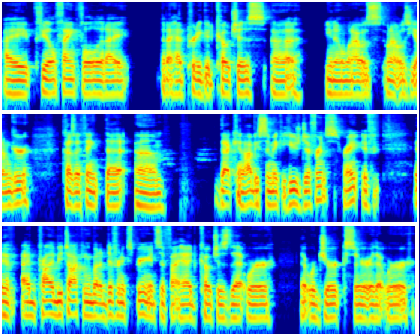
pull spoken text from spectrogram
I feel thankful that I that I had pretty good coaches, uh, you know, when I was when I was younger, because I think that um, that can obviously make a huge difference, right? If if I'd probably be talking about a different experience if I had coaches that were that were jerks or that were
